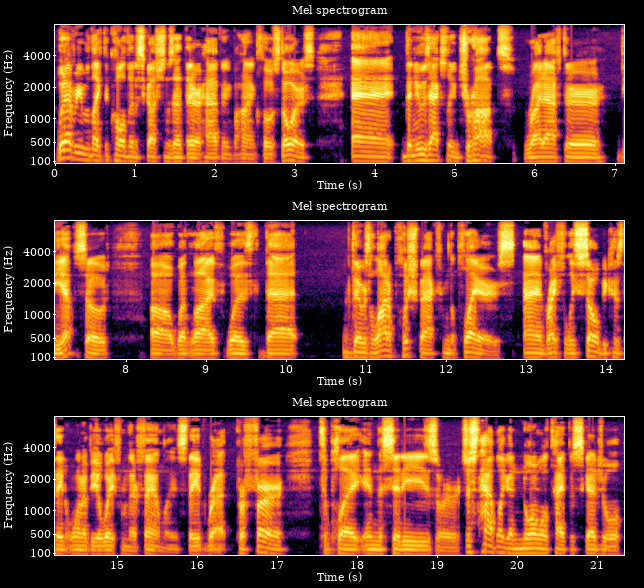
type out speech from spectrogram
whatever you would like to call the discussions that they're having behind closed doors. And the news actually dropped right after the episode uh, went live was that there was a lot of pushback from the players, and rightfully so because they don't want to be away from their families. They'd re- prefer to play in the cities or just have like a normal type of schedule.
